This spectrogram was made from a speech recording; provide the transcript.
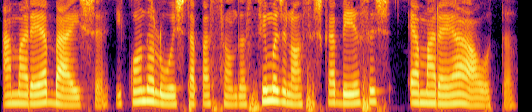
a maré é baixa, e quando a Lua está passando acima de nossas cabeças, é a maré alta.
